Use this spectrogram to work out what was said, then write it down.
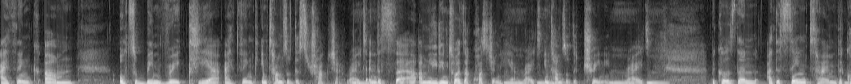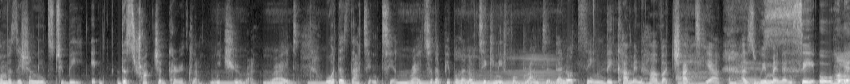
i think um also being very clear i think in terms of the structure right and this uh, i'm leading towards a question here right in terms of the training right because then at the same time the conversation needs to be it, the structured curriculum which you run mm. Mm. right? Mm. What does that entail right? So that people are not taking it for granted. They're not saying they come and have a chat ah, here as women and say oh, Oh, eh,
